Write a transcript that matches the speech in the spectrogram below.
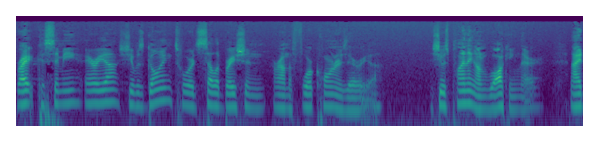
right Kissimmee area. She was going towards celebration around the Four Corners area. She was planning on walking there. And I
